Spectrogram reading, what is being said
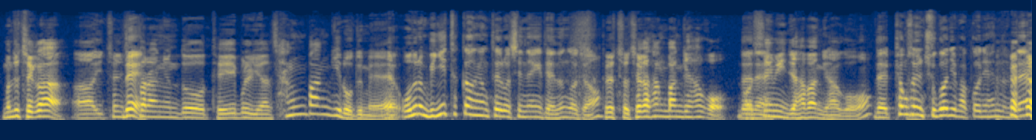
먼저 제가 어, 2018학년도 대입을 위한 상반기 로드맵. 네, 오늘은 미니 특강 형태로 진행이 되는 거죠. 그렇죠. 제가 상반기 하고 어, 네네. 쌤이 이제 하반기 하고 네, 평소엔 주거니 받거니 했는데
